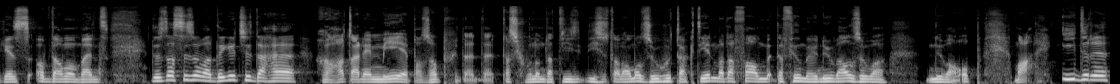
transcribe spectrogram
is op dat moment. Dus dat zijn zo wat dingetjes dat je... Je gaat daarin mee, pas op. Dat, dat, dat is gewoon omdat die, die ze dan allemaal zo goed acteren, maar dat, valt, me- dat viel mij nu wel zo wat, nu wel op. Maar iedere,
